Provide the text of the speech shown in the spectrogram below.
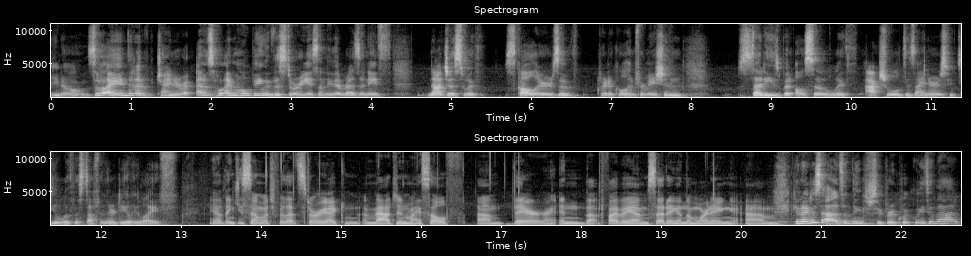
you know so i ended up trying to i was i'm hoping that the story is something that resonates not just with scholars of critical information studies, but also with actual designers who deal with the stuff in their daily life. Yeah, thank you so much for that story. I can imagine myself um, there in that 5 a.m. setting in the morning. Um, can I just add something super quickly to that?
